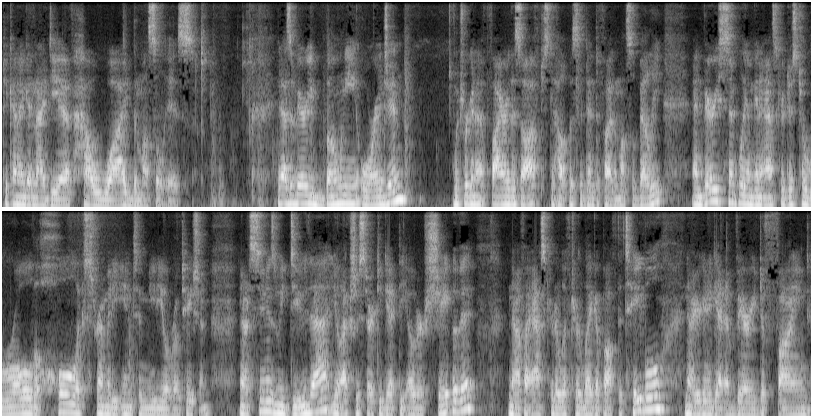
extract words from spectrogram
to kind of get an idea of how wide the muscle is. It has a very bony origin, which we're going to fire this off just to help us identify the muscle belly. And very simply, I'm going to ask her just to roll the whole extremity into medial rotation. Now, as soon as we do that, you'll actually start to get the outer shape of it. Now, if I ask her to lift her leg up off the table, now you're going to get a very defined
